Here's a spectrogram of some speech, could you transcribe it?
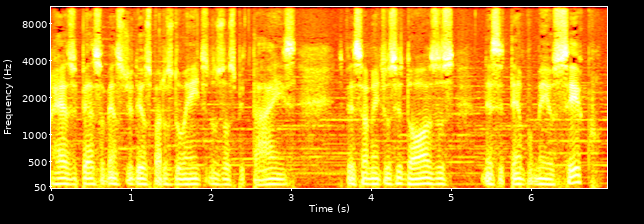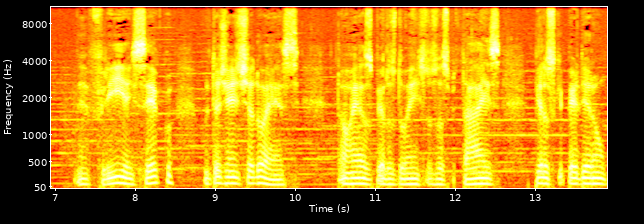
Rezo e peço a bênção de Deus para os doentes nos hospitais, especialmente os idosos, nesse tempo meio seco, né, fria e seco, muita gente adoece. Então rezo pelos doentes nos hospitais, pelos que perderam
